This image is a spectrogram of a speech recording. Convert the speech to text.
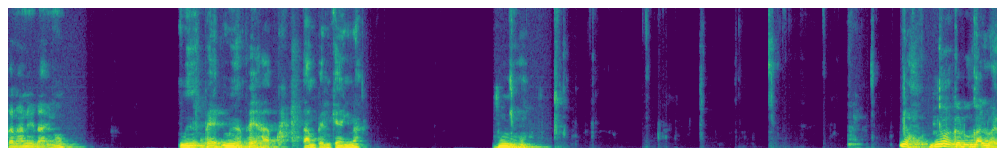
ขนาดนี้ได้เนาะเนื้อเพะเนื้อเพะหับตามเป็นแกงนะ อืมเนี่ยเนื้อกระดูกอร่อย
